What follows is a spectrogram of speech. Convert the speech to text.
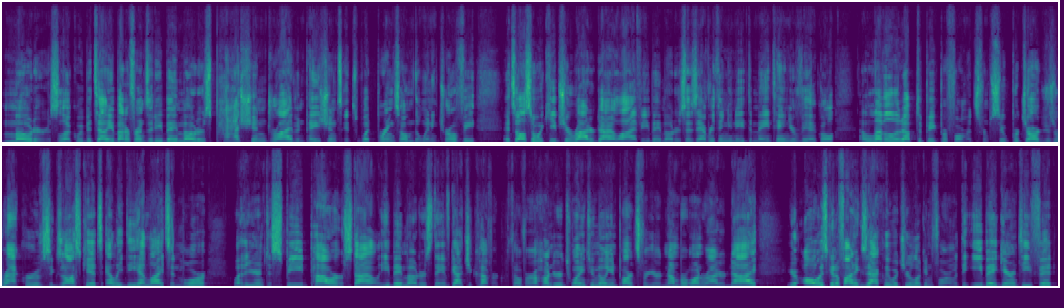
Motors. Look, we've been telling you about our friends at eBay Motors. Passion, drive, and patience. It's what brings home the winning trophy. It's also what keeps your ride or die alive. eBay Motors has everything you need to maintain your vehicle and level it up to peak performance from superchargers, rack roofs, exhaust kits, LED headlights, and more. Whether you're into speed, power, or style, eBay Motors, they've got you covered. With over 122 million parts for your number one ride or die, you're always going to find exactly what you're looking for. And with the eBay Guarantee Fit,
